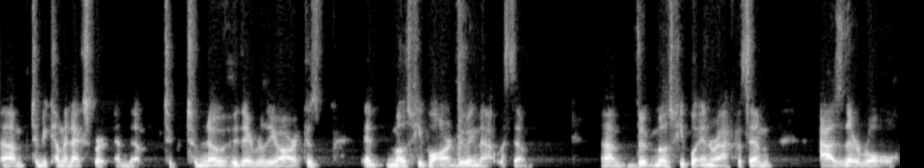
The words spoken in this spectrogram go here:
um, to become an expert in them, to to know who they really are, because most people aren't doing that with them. Um, the, most people interact with them as their role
